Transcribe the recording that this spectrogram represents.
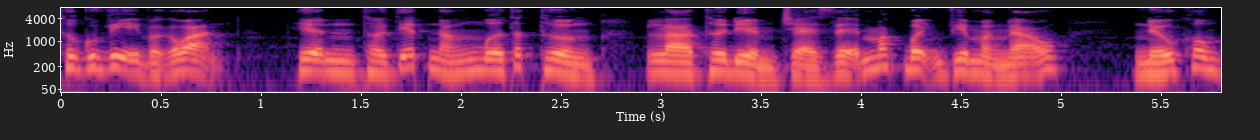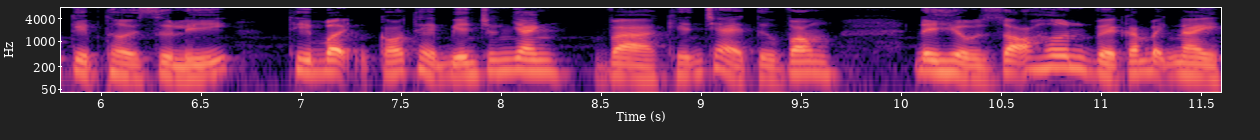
Thưa quý vị và các bạn, hiện thời tiết nắng mưa thất thường là thời điểm trẻ dễ mắc bệnh viêm màng não. Nếu không kịp thời xử lý thì bệnh có thể biến chứng nhanh và khiến trẻ tử vong. Để hiểu rõ hơn về căn bệnh này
